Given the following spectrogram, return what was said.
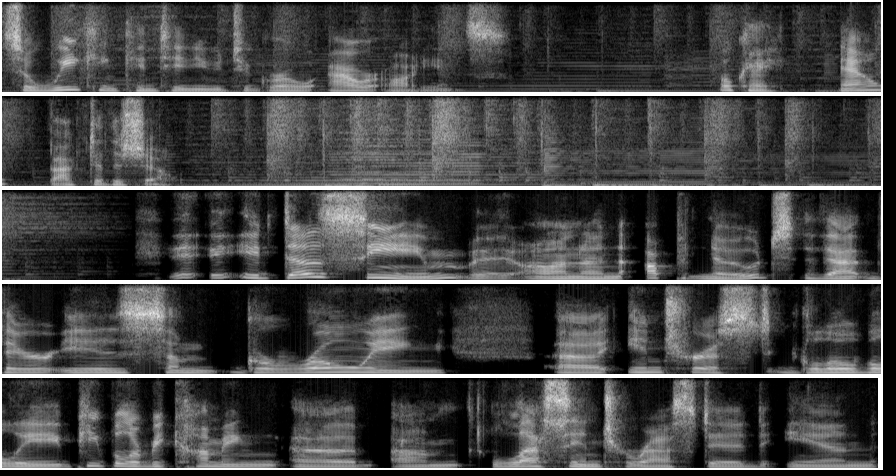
so we can continue to grow our audience. Okay, now back to the show. It, does seem, uh, on an up note, that there is some growing uh, interest globally. People are becoming uh, um, less interested in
